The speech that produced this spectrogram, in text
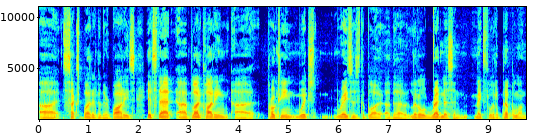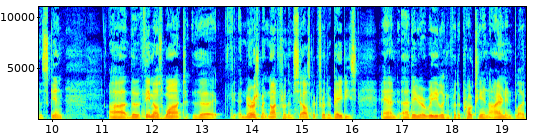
uh, sucks blood into their bodies. It's that uh, blood clotting protein which raises the blood, the little redness and makes the little pimple on the skin. the females want the nourishment not for themselves but for their babies, and they are really looking for the protein and iron in blood.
